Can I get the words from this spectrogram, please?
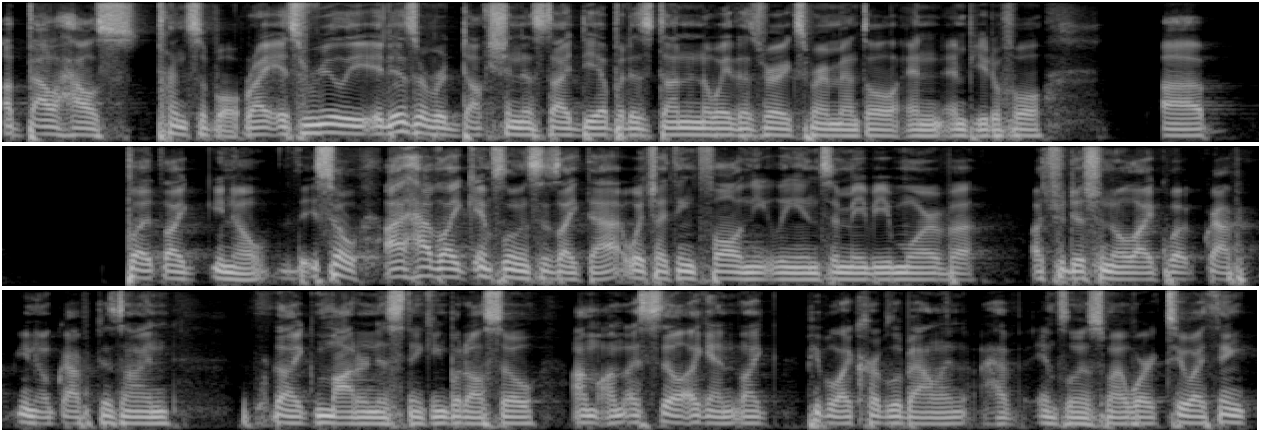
a Bauhaus principle, right? It's really it is a reductionist idea, but it's done in a way that's very experimental and and beautiful. Uh, but like you know, so I have like influences like that, which I think fall neatly into maybe more of a, a traditional like what graphic you know graphic design like modernist thinking, but also I'm, I'm still again like people like Herb Lubalin have influenced my work too. I think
